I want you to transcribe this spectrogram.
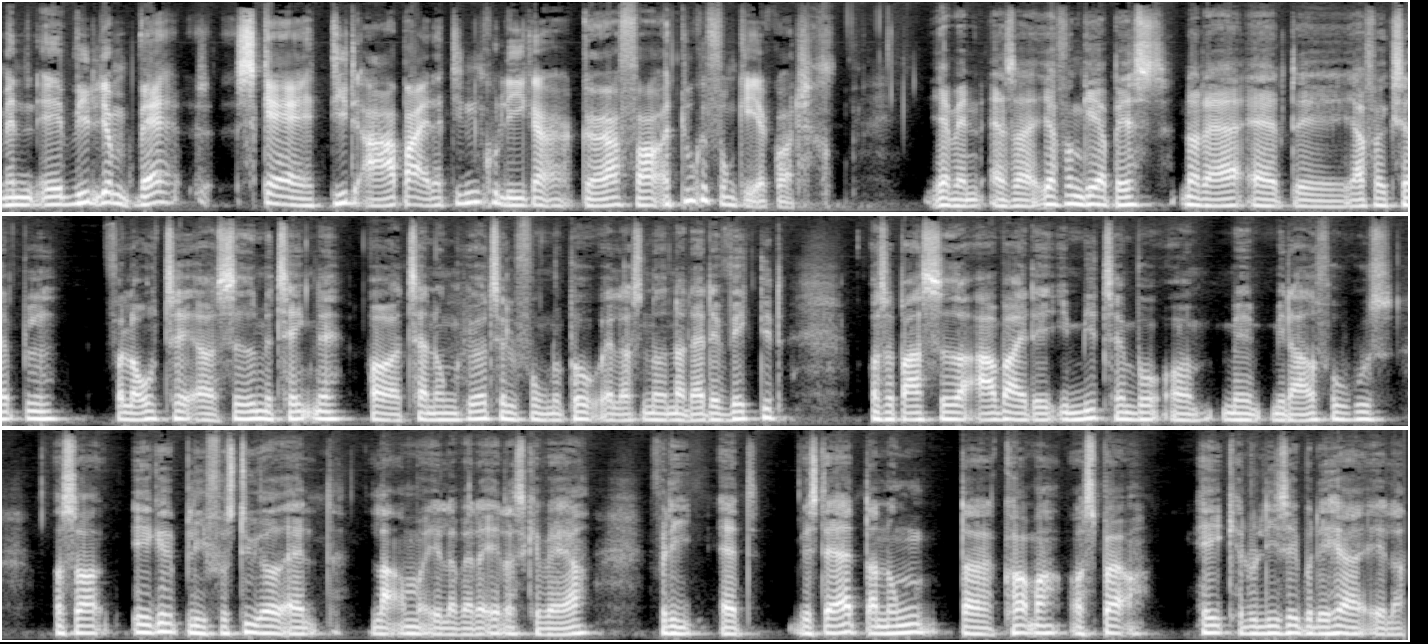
men øh, William, hvad skal dit arbejde og dine kollegaer gøre for, at du kan fungere godt? Jamen, altså, jeg fungerer bedst, når det er, at øh, jeg for eksempel få lov til at sidde med tingene og tage nogle høretelefoner på, eller sådan noget, når det er det vigtigt, og så bare sidde og arbejde i mit tempo og med mit eget fokus, og så ikke blive forstyrret af alt larm, eller hvad der ellers kan være. Fordi at hvis det er, at der er nogen, der kommer og spørger, hey, kan du lige se på det her, eller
